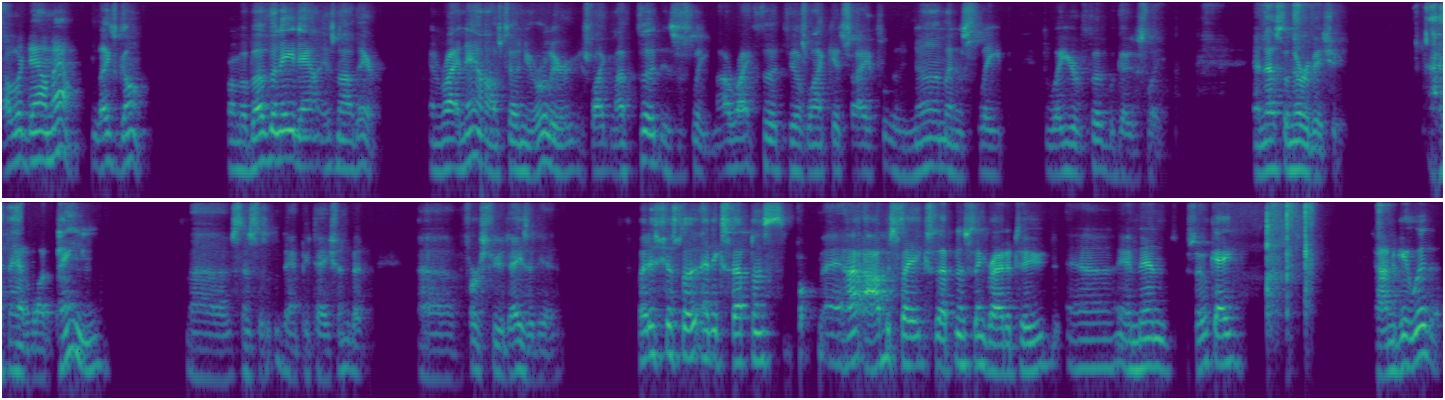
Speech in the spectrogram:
I look down now, leg's gone from above the knee down is not there. And right now, I was telling you earlier, it's like my foot is asleep. My right foot feels like it's absolutely numb and asleep, the way your foot would go to sleep. And that's the nerve issue. I've had a lot of pain uh, since the amputation, but uh, first few days I did. But it's just a, an acceptance. I, I, would say acceptance and gratitude, uh, and then it's okay. Time to get with it.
